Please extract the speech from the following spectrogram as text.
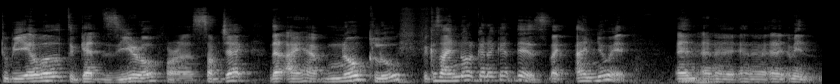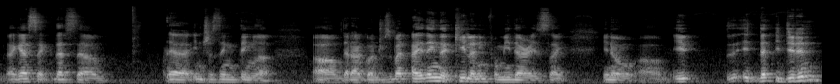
to be able to get zero for a subject that I have no clue because I'm not gonna get this. Like I knew it, and and, I, and, I, and I mean I guess like that's the uh, interesting thing lah, um, that I've gone through. But I think the key learning for me there is like you know um, it, it it didn't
